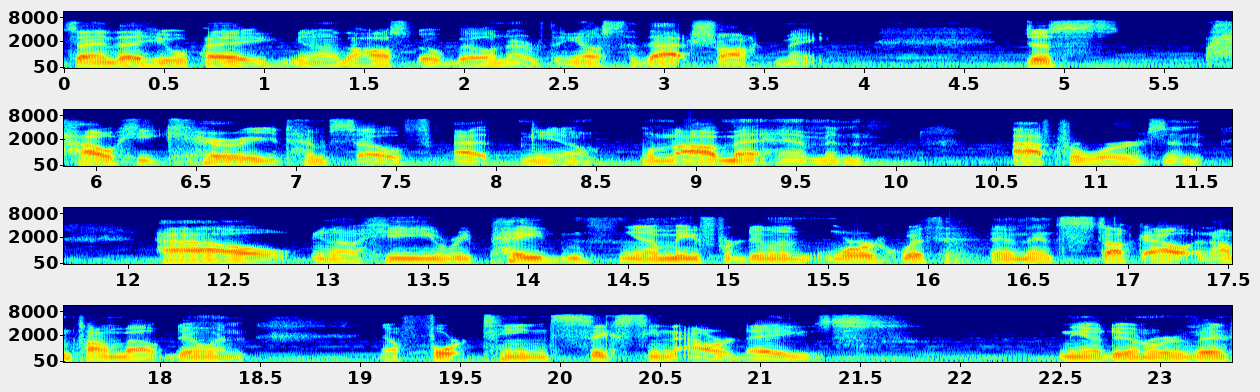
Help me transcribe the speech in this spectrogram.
saying that he will pay, you know, the hospital bill and everything else. So That shocked me. Just how he carried himself at, you know, when I met him and afterwards and how you know he repaid you know me for doing work with him and stuck out and i'm talking about doing you know 14 16 hour days you know doing renov-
